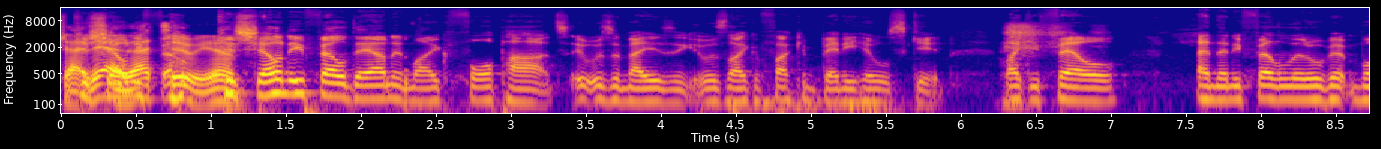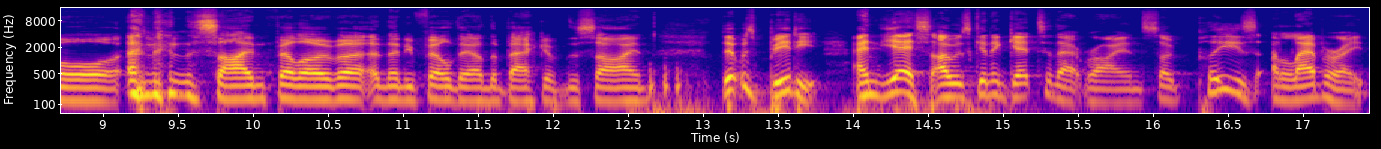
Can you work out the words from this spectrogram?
that, yeah, that fell, too. Yeah, Koscielny fell down in like four parts. It was amazing. It was like a fucking Benny Hill skit. Like he fell, and then he fell a little bit more, and then the sign fell over, and then he fell down the back of the sign. It was bitty. And yes, I was gonna get to that, Ryan. So please elaborate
